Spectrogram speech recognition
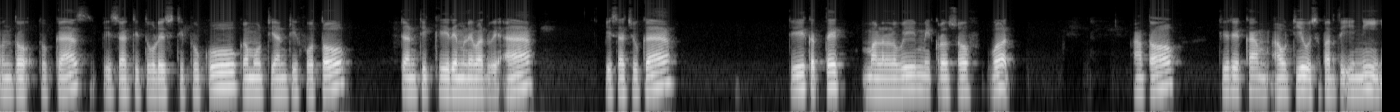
untuk tugas bisa ditulis di buku, kemudian difoto, dan dikirim lewat WA. Bisa juga diketik melalui Microsoft Word atau direkam audio seperti ini,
